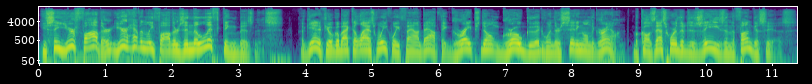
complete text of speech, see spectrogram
You see, your Father, your Heavenly Father's in the lifting business. Again, if you'll go back to last week, we found out that grapes don't grow good when they're sitting on the ground because that's where the disease and the fungus is.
